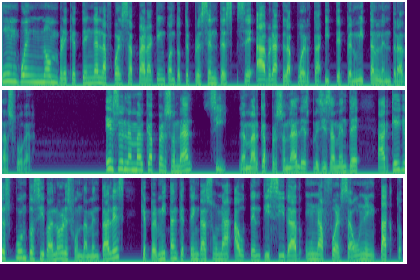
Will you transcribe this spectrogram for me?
un buen nombre que tenga la fuerza para que en cuanto te presentes se abra la puerta y te permitan la entrada a su hogar. ¿Eso es la marca personal? Sí, la marca personal es precisamente aquellos puntos y valores fundamentales que permitan que tengas una autenticidad, una fuerza, un impacto,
